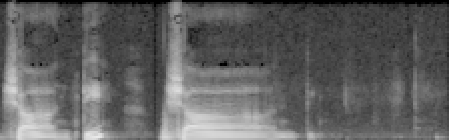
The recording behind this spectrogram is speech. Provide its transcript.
शांती शांती.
